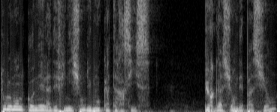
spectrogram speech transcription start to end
Tout le monde connaît la définition du mot catharsis, purgation des passions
